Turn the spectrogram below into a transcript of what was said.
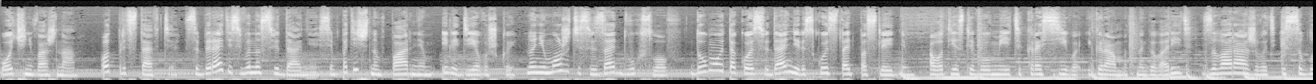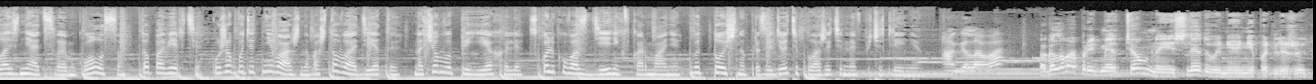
очень важна. Вот представьте, собираетесь вы на свидание с симпатичным парнем или девушкой, но не можете связать двух слов. Думаю, такое свидание рискует стать последним. А вот если вы умеете красиво и грамотно говорить, завораживать и соблазнять своим голосом, то поверьте, уже будет неважно, во что вы одеты, на чем вы приехали, сколько у вас денег в кармане, вы точно произведете положительное впечатление. А голова? А голова предмет темный, исследованию не подлежит.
